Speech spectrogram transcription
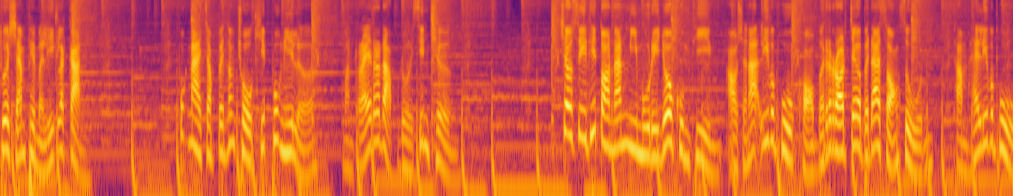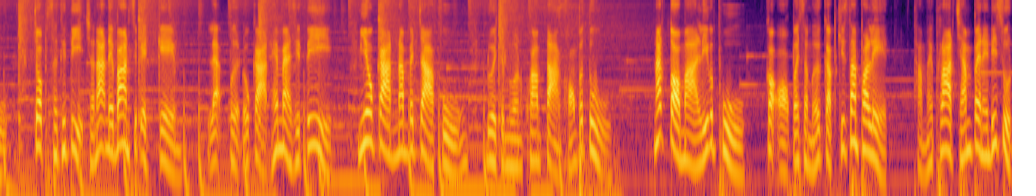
ถ้วยแชมป์พรีเมียร์ลีกละกัน พวกนายจำเป็นต้องโชว์คลิปพวกนี้เหรอ มันไร้ระดับโดยสิ้นเชิง เชลซีที่ตอนนั้นมีมูริโญ่คุมทีม เอาชนะลิเวอร์พูลของเบรนด์โรเจอร์ไปได้ 2-0ทำให้ลิเวอร์พูลจบสถิติชนะในบ้าน 11 เกม และเปิดโอกาสให้แมนซิตี้ มีโอกาสนำไปจ่าฝูงด้วยจำนวนความต่างของประตู นัดต่อมาลิเวอร์พูลก็ออกไปเสมอกับคิสตันพาเลตทำให้พลาดแชมป์ไปในที่สุด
